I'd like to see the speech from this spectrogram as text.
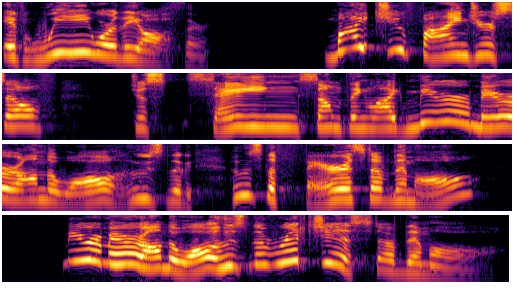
if we were the author, might you find yourself just saying something like, Mirror, mirror on the wall, who's the, who's the fairest of them all? Mirror, mirror on the wall, who's the richest of them all?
